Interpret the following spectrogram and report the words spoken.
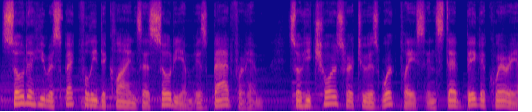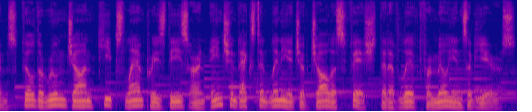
Soda he respectfully declines as sodium is bad for him, so he chores her to his workplace instead big aquariums fill the room John keeps lampreys these are an ancient extant lineage of jawless fish that have lived for millions of years.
